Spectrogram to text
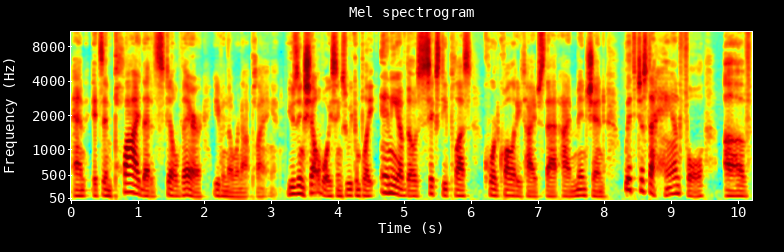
And it's implied that it's still there, even though we're not playing it. Using shell voicings, we can play any of those 60 plus chord quality types that I mentioned with just a handful of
